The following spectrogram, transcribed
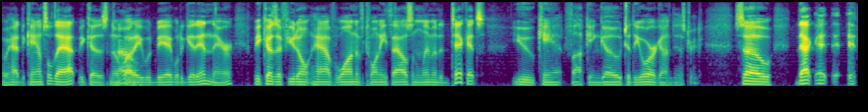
Uh, we had to cancel that because nobody Oh. would be able to get in there. Because if you don't have one of twenty thousand limited tickets, you can't fucking go to the Oregon district. So that it, it, it-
